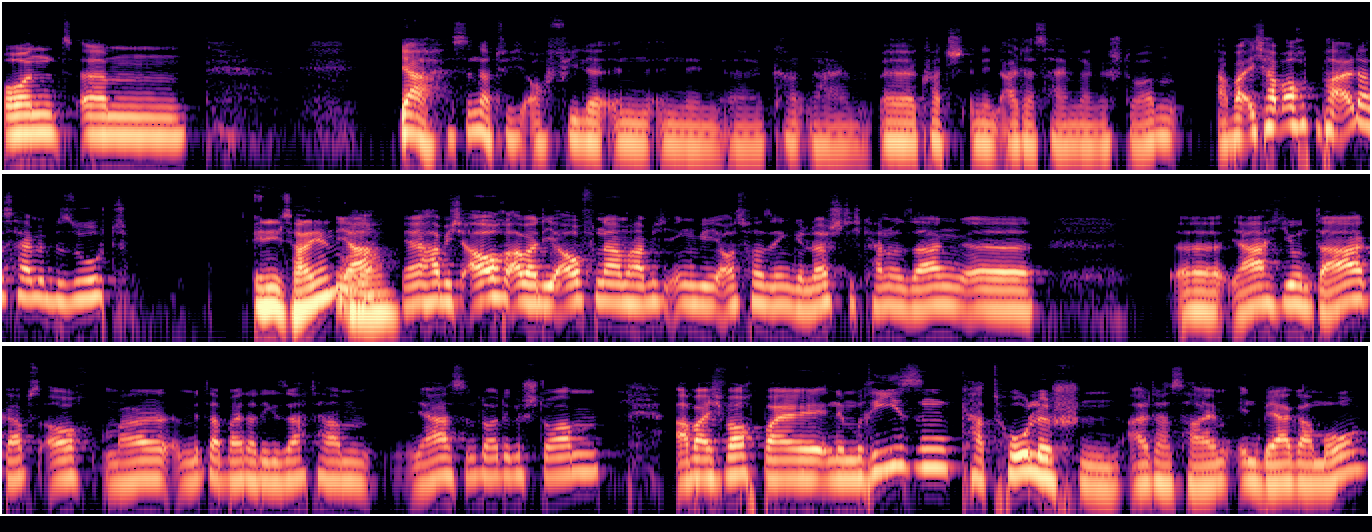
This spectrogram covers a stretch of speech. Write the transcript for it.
Und ähm, ja, es sind natürlich auch viele in, in den äh, Krankenheimen, äh, Quatsch, in den Altersheimen dann gestorben. Aber ich habe auch ein paar Altersheime besucht. In Italien? Ja, ja, habe ich auch, aber die Aufnahmen habe ich irgendwie aus Versehen gelöscht. Ich kann nur sagen, äh, äh, ja, hier und da gab es auch mal Mitarbeiter, die gesagt haben, ja, es sind Leute gestorben. Aber ich war auch bei einem riesen katholischen Altersheim in Bergamo.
